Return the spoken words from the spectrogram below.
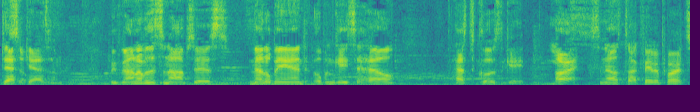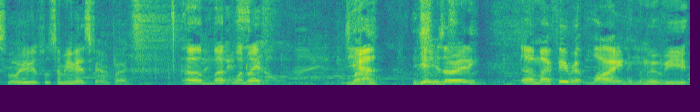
Deathgasm. We've gone over the synopsis. Metal band, open gates to hell, has to close the gate. All right. So now let's talk favorite parts. What were your- what's some of your guys' favorite parts? Um, my, one of my All. Yeah. You get yours already? Uh, my favorite line in the movie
